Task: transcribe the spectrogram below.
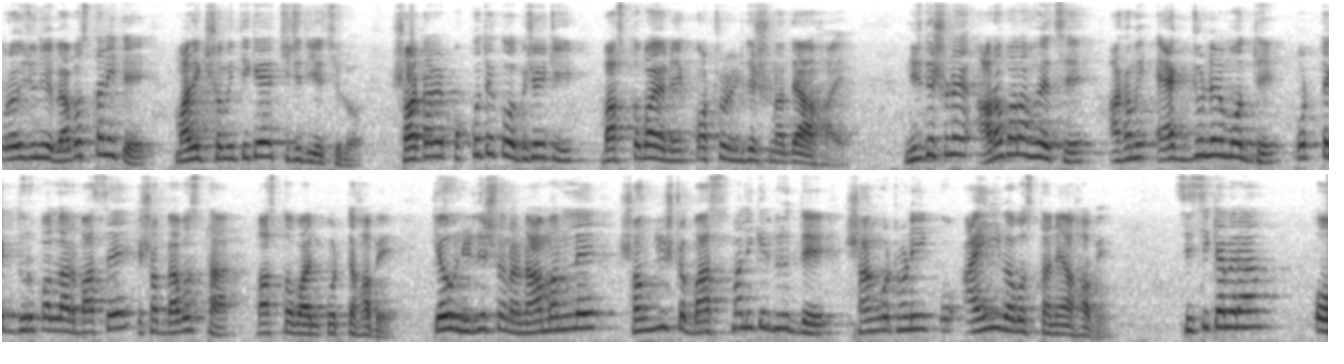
প্রয়োজনীয় ব্যবস্থা নিতে মালিক সমিতিকে চিঠি দিয়েছিল। সরকারের পক্ষ থেকেও বিষয়টি বাস্তবায়নে কঠোর নির্দেশনা দেওয়া হয়। নির্দেশনায় আরও বলা হয়েছে, আগামী এক জুনের মধ্যে প্রত্যেক দূরপাল্লার বাসে এসব ব্যবস্থা বাস্তবায়ন করতে হবে। কেউ নির্দেশনা না মানলে সংশ্লিষ্ট বাস মালিকের বিরুদ্ধে সাংগঠনিক ও আইনি ব্যবস্থা নেওয়া হবে। সিসি ক্যামেরা ও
